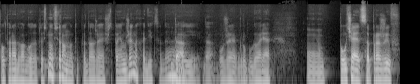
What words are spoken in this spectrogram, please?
Полтора-два года. То есть, ну, все равно ты продолжаешь с ПМЖ находиться, да? Да, и да. уже, грубо говоря, получается, прожив,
